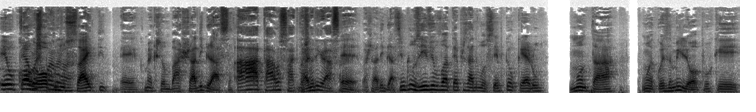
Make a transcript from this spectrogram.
Eu Tem coloco no lá. site, é, como é que chama? Baixar de graça. Ah, tá, no site, baixar de graça. É, baixar de graça. Inclusive, eu vou até precisar de você, porque eu quero montar uma coisa melhor, porque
